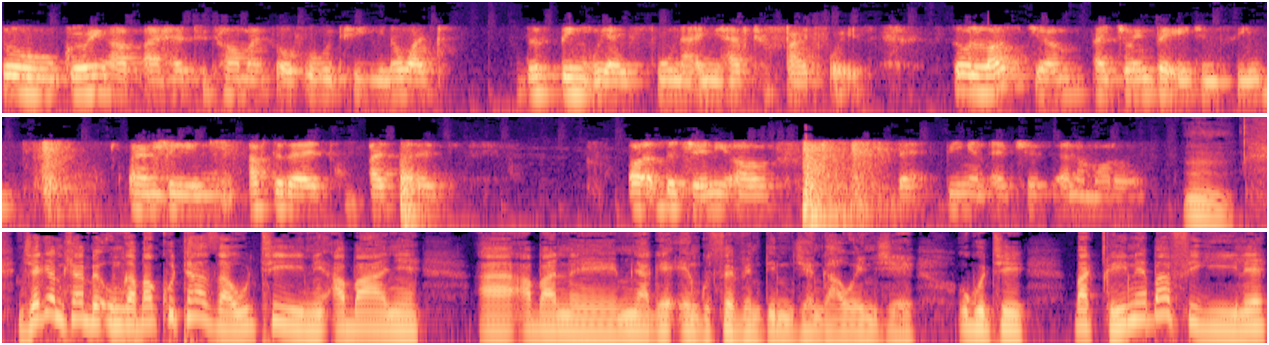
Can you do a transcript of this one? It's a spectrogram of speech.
So growing up, I had to tell myself, over to you know what, this thing we are funa and you have to fight for it. So last year, I joined the agency, and then after that, I started uh, the journey of that, being an actress and a model. Mm. Njeke mhlambe ungabakhuthaza uthini abanye uh, abaneminyaka engu17 njengawe nje ukuthi bagcine bafikile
